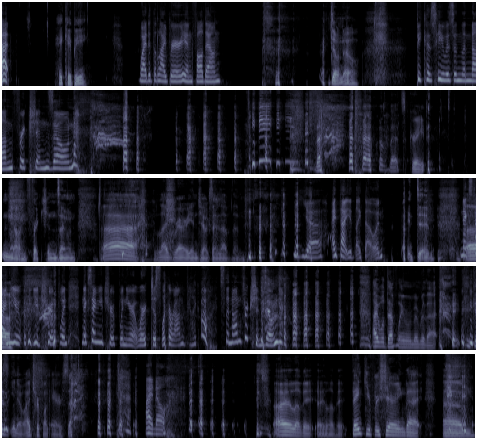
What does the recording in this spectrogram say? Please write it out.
Scott. Hey, KP. Why did the librarian fall down? I don't know. Because he was in the non friction zone. That's great. Non friction zone. Ah, librarian jokes. I love them. yeah, I thought you'd like that one. I did. Next uh, time you you trip when next time you trip when you're at work, just look around and be like, "Oh, it's the non-friction zone." I will definitely remember that because you know I trip on air, so I know. I love it. I love it. Thank you for sharing that. Um,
